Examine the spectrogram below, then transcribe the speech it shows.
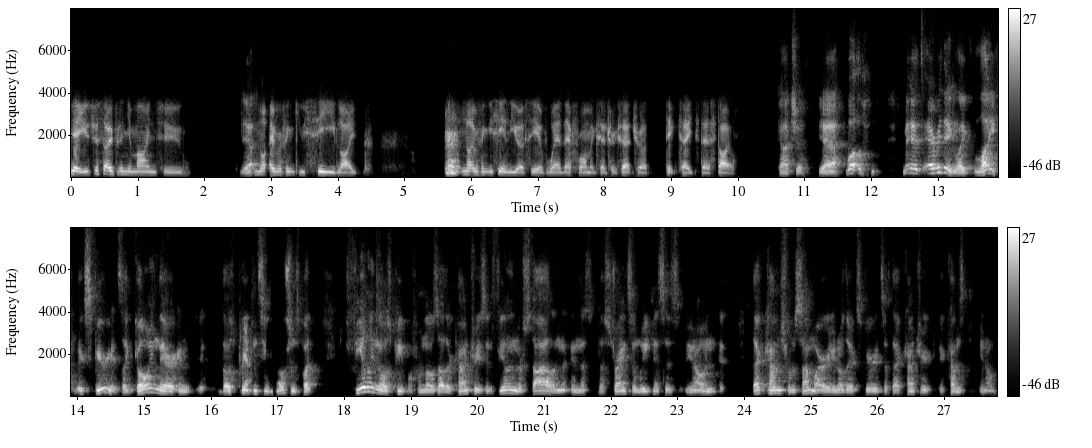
yeah, you're just opening your mind to yeah. not everything you see, like not everything you see in the UFC of where they're from, etc., etc., dictates their style. Gotcha. Yeah. Well, man, it's everything like life experience, like going there and eh, those preconceived notions, but feeling those people from those other countries and feeling their style and, and the, the strengths and weaknesses, you know, and it, that comes from somewhere, you know, the experience of that country. It comes, you know,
